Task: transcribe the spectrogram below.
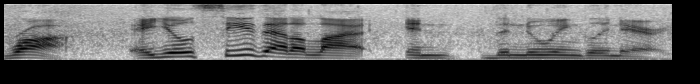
rock. And you'll see that a lot in the New England area.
